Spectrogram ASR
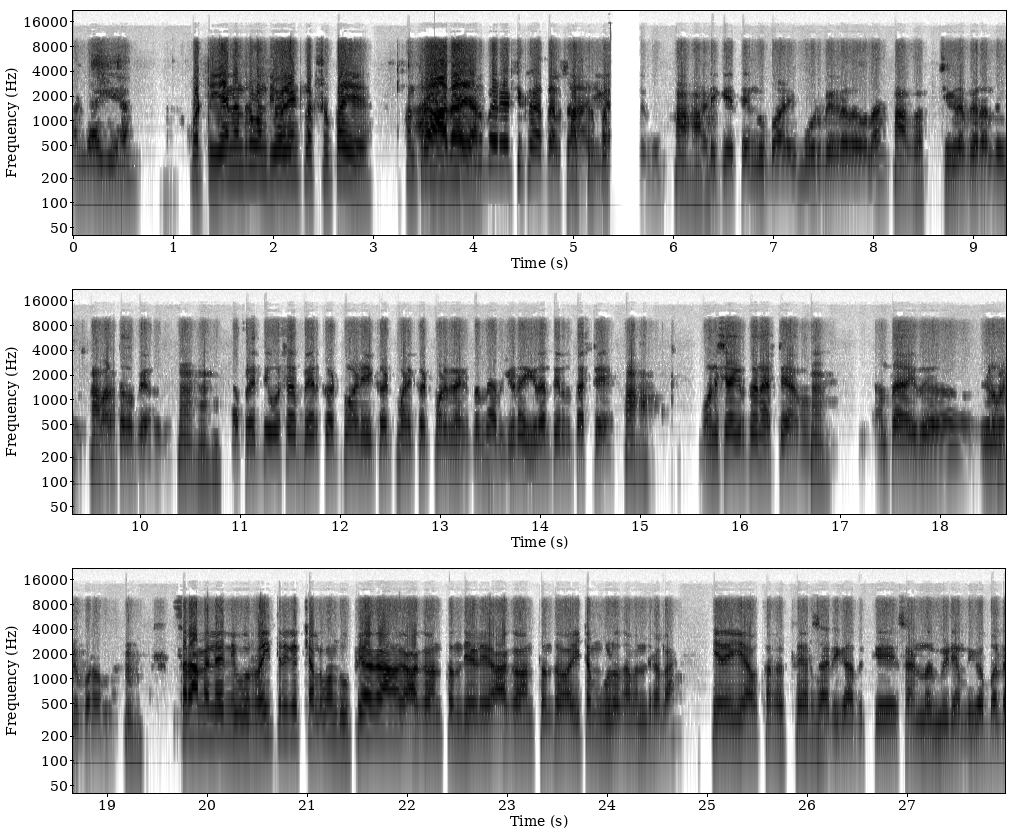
ಹಂಗಾಗಿ ಒಟ್ಟು ಏನಂದ್ರೆ ಒಂದ್ ಏಳೆಂಟು ಲಕ್ಷ ರೂಪಾಯಿ ಅಂತರ ಆದಾಯ. ರೂಪಾಯಿ ರೇಟ್ ಸಿಕ್ಕತ್ತಲ್ಲ ಹತ್ತು ರೂಪಾಯಿ. ಅಡಿಕೆ ತೆಂಗು ಬಾಳೆ ಮೂರ್ ಬೇಗ ಚಿಗ್ರ ಬೇರಲ್ಲ ಇವು. ಆ ಪ್ರತಿ ವರ್ಷ ಬೇರ್ ಕಟ್ ಮಾಡಿ ಕಟ್ ಮಾಡಿ ಕಟ್ ಮಾಡಿ ಏನಾಗುತ್ತಂದ್ರೆ ಅದು ಗಿಡ ಇರಂತ ಇರುತ್ತೆ ಅಷ್ಟೇ ಮನುಷ್ಯ ಆಗಿರ್ತಾನೆ ಅಷ್ಟೇ ಅವನು. ಅಂತ ಇದು ಇಳುವರಿ ಬರಲ್ಲ. ಸರ್ ಆಮೇಲೆ ನೀವು ರೈತರಿಗೆ ಕೆಲವೊಂದು ಉಪಯೋಗ ಆಗೋ ಅಂತಂದೇಳಿ ಆಗೋ ಅಂತಂದು ಐಟಮ್ಗಳು ಬಂದಿರಲ್ಲ ಯಾವ ತರ ಸರ್ ಈಗ ಅದಕ್ಕೆ ಸಣ್ಣ ಮೀಡಿಯಂ ಈಗ ಬಡ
